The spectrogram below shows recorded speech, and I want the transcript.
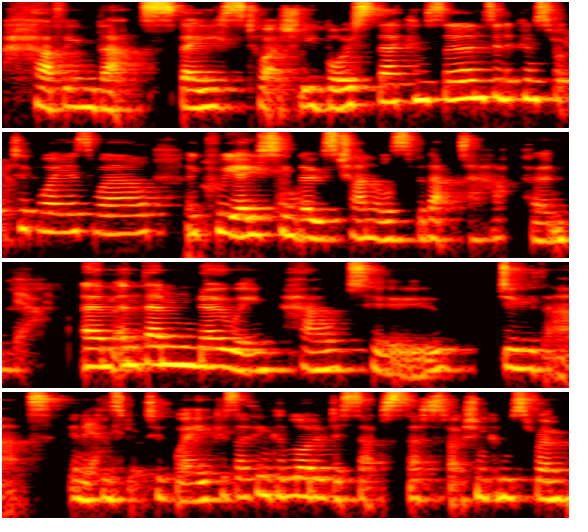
having that space to actually voice their concerns in a constructive way as well and creating those channels for that to happen yeah um, and them knowing how to do that in a constructive way because i think a lot of dissatisfaction comes from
